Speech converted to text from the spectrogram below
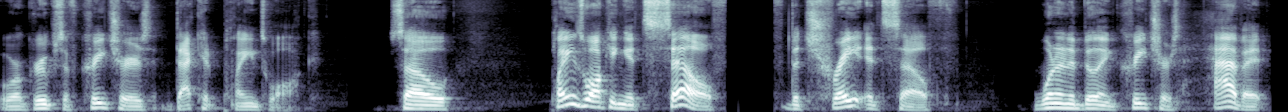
or groups of creatures that could planeswalk. So, planeswalking itself the trait itself, one in a billion creatures have it.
